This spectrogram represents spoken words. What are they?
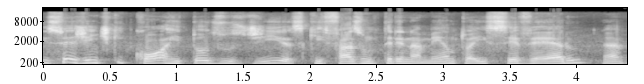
Isso é gente que corre todos os dias, que faz um treinamento aí severo, né?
